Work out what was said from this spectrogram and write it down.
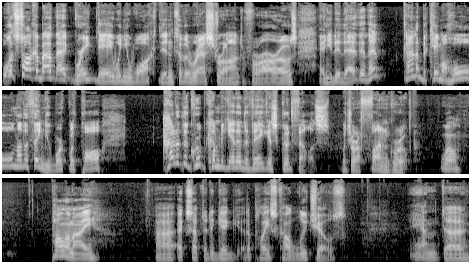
Well, let's talk about that great day when you walked into the restaurant, Ferraro's, and you did that. And that kind of became a whole other thing. You worked with Paul. How did the group come together, the Vegas Goodfellas, which are a fun group? Well, Paul and I uh, accepted a gig at a place called Lucio's. And uh,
